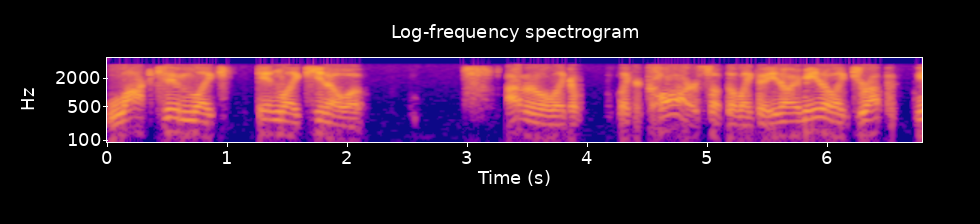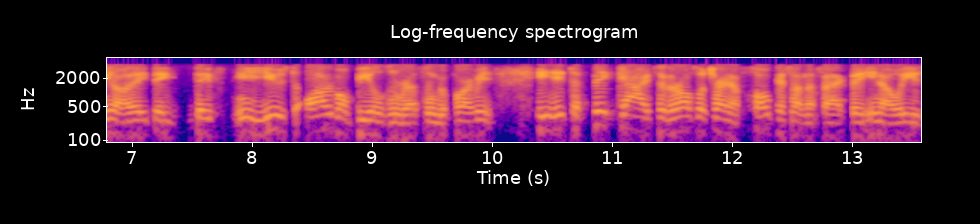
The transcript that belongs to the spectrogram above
locked him like in like you know a I don't know like a like a car or something like that. You know what I mean? Or like drop. You know they they they've used automobiles in wrestling before. I mean he, it's a big guy, so they're also trying to focus on the fact that you know he's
